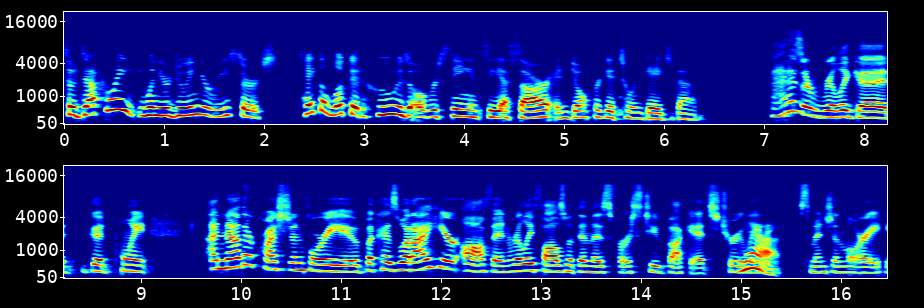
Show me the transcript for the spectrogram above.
So definitely when you're doing your research, take a look at who is overseeing in CSR and don't forget to engage them. That is a really good good point. Another question for you, because what I hear often really falls within those first two buckets, truly, yeah. Mentioned, Lori.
